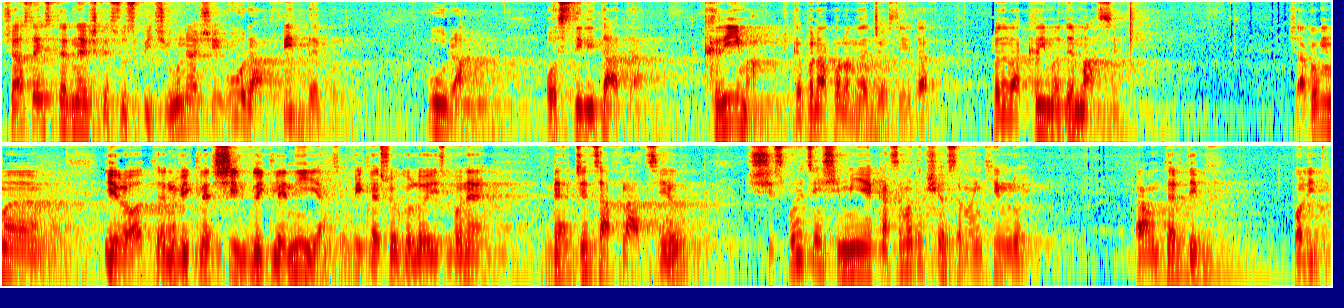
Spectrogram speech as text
Și asta îi stârnește suspiciunea și ura, feedback-ul. Ura, ostilitatea, crima, că până acolo merge ostilitatea, până la crimă de mase. Și acum uh, Irod, în vicleși, viclenia, sau vicleșugul lui, spune mergeți, aflați-l și spuneți-mi și mie ca să mă duc și eu să mă închin lui. Era un tertip politic.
